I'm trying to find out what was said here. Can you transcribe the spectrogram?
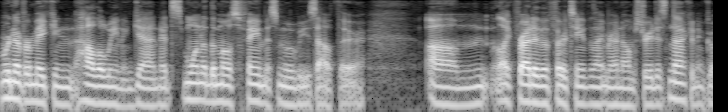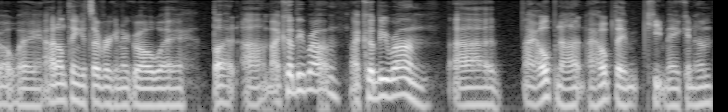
We're never making Halloween again. It's one of the most famous movies out there. Um, like Friday the Thirteenth, Nightmare on Elm Street. It's not gonna go away. I don't think it's ever gonna go away. But um, I could be wrong. I could be wrong. Uh, I hope not. I hope they keep making them.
